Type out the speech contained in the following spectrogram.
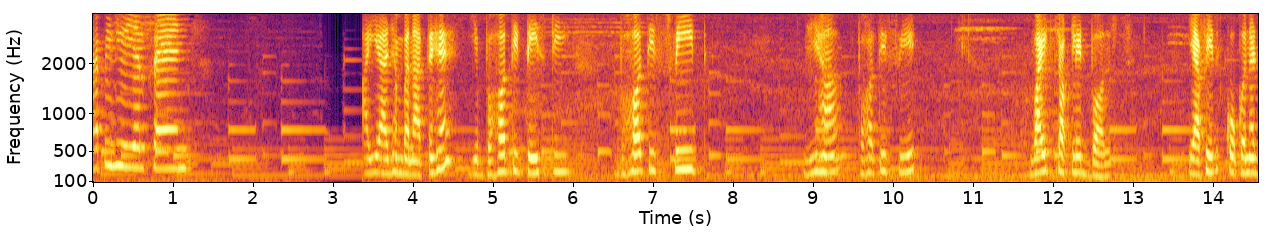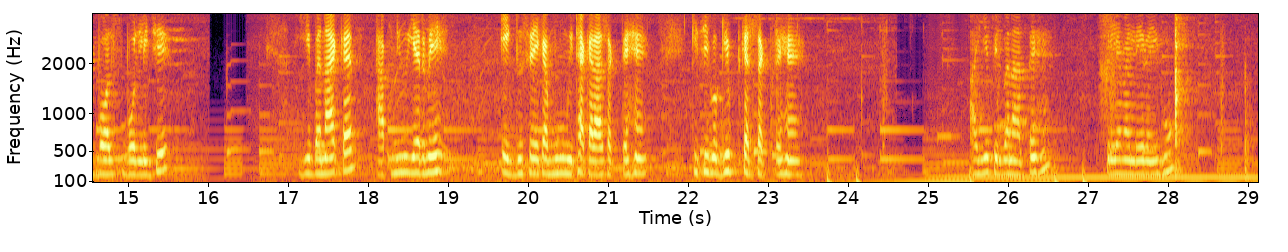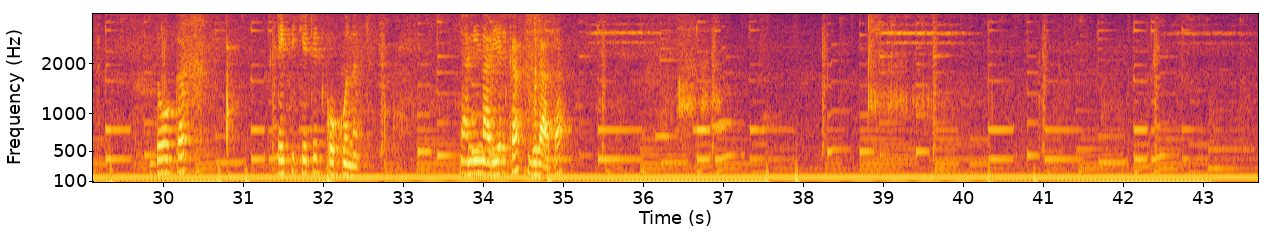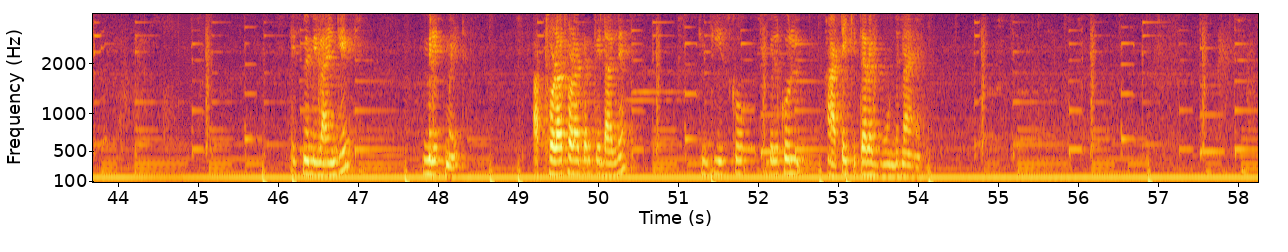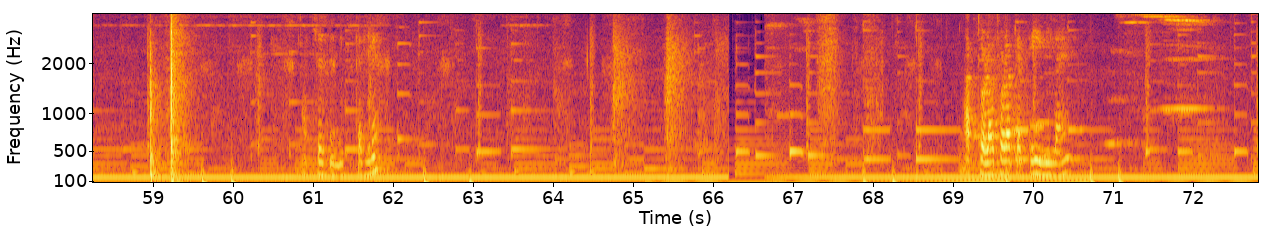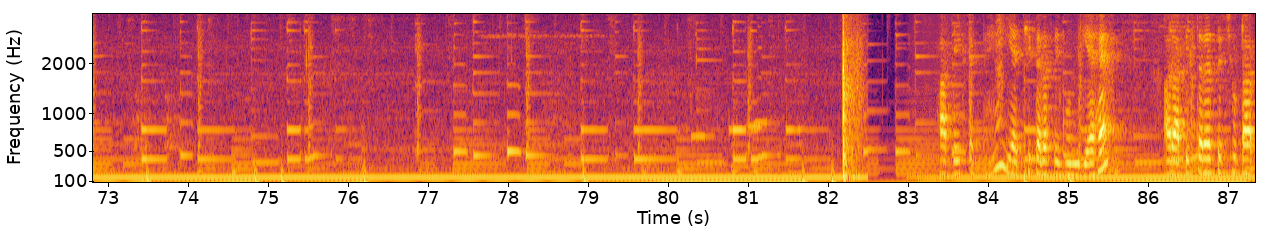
Happy new year friends आइए, आज हम बनाते हैं। ये बहुत ही टेस्टी बहुत ही स्वीट जी हाँ बहुत ही स्वीट वाइट चॉकलेट बॉल्स या फिर कोकोनट बॉल्स बोल लीजिए। ये बनाकर आप न्यू ईयर में एक दूसरे का मुँह मीठा करा सकते हैं, किसी को गिफ्ट कर सकते हैं। आइए, फिर बनाते हैं। इसके लिए मैं ले रही हूँ। दो कप डेसिकेटेड कोकोनट यानी नारियल का बुरादा। इसमें मिलाएँगे मिल्क मेड आप थोड़ा थोड़ा करके डालें, क्योंकि इसको बिल्कुल आटे की तरह गूंदना है। अच्छे से मिक्स कर लें। आप थोड़ा थोड़ा करके ही मिलाएँ। आप देख सकते हैं, ये अच्छी तरह से गूंद गया है। और आप इस तरह से छोटा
